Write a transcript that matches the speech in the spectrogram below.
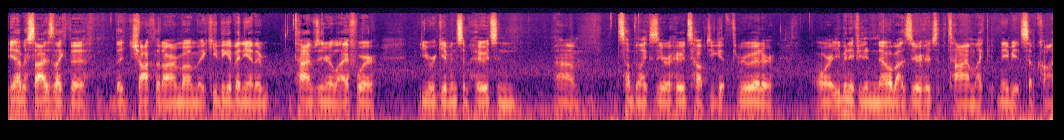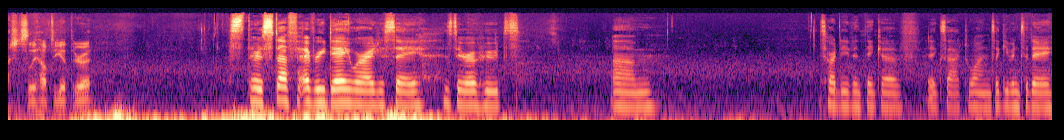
Yeah, besides like the the chocolate arm moment. Can you think of any other times in your life where you were given some hoots and um, something like zero hoots helped you get through it, or or even if you didn't know about zero hoots at the time, like maybe it subconsciously helped you get through it? There's stuff every day where I just say zero hoots. Um, it's hard to even think of exact ones. Like even today,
